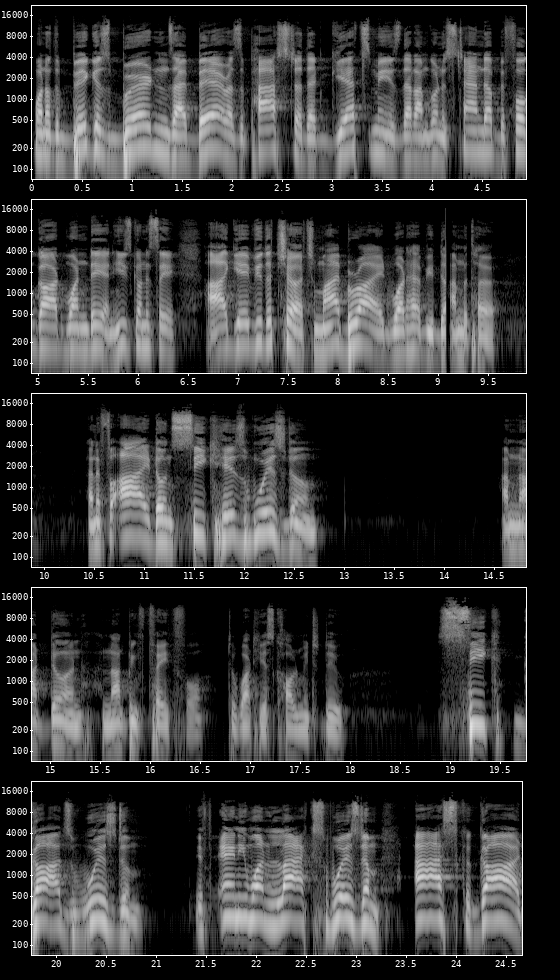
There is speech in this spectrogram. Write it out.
one of the biggest burdens I bear as a pastor that gets me is that I'm going to stand up before God one day and He's going to say, I gave you the church, my bride, what have you done with her? And if I don't seek His wisdom, I'm not doing, I'm not being faithful to what He has called me to do. Seek God's wisdom. If anyone lacks wisdom, Ask God.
